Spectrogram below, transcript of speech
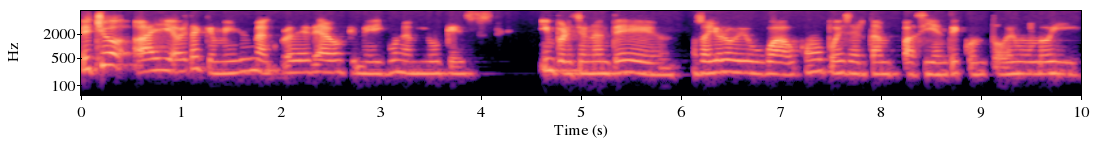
de hecho, ay, ahorita que me dices, me acordé de algo que me dijo un amigo que es impresionante, o sea, yo lo veo, wow, ¿cómo puede ser tan paciente con todo el mundo? Y,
